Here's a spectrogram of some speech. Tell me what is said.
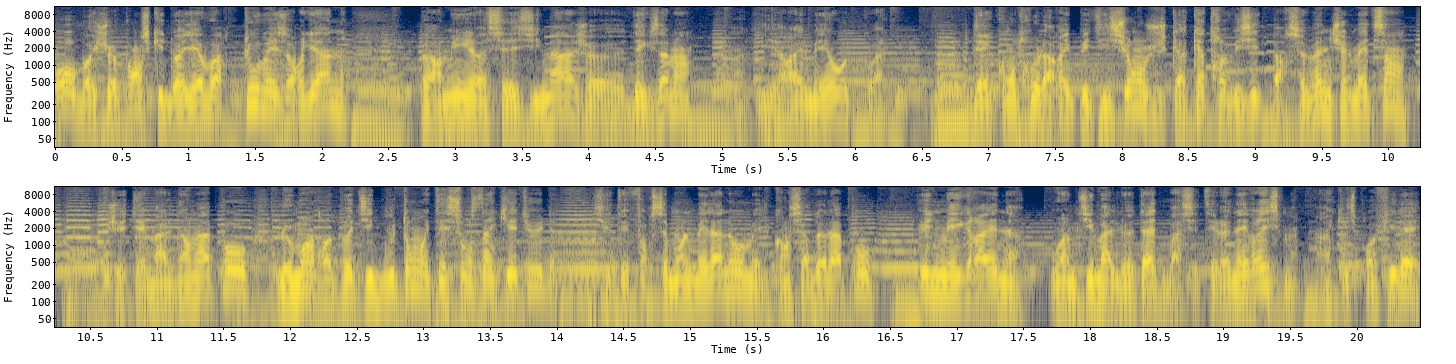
Oh, bah, je pense qu'il doit y avoir tous mes organes parmi euh, ces images euh, d'examen. IRM et autres, quoi. Des contrôles à répétition jusqu'à 4 visites par semaine chez le médecin. J'étais mal dans ma peau. Le moindre petit bouton était source d'inquiétude. C'était forcément le mélanome et le cancer de la peau. Une migraine ou un petit mal de tête, bah, c'était l'anévrisme hein, qui se profilait.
